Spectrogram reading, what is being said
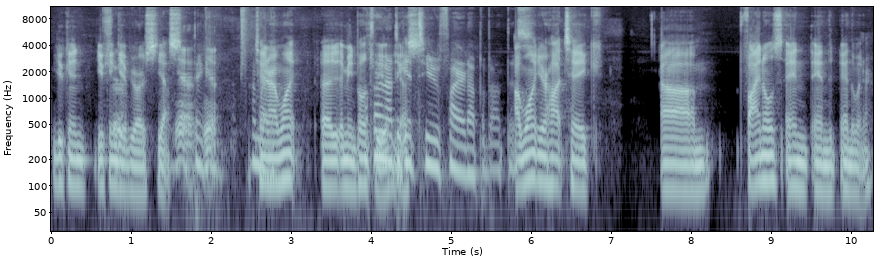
You can you can Sure. give yours. Yes. Yeah, Thank yeah. you. I'm Tanner, I ready. want. Uh, I mean, both Try of you. not to yes. get too fired up about this. I want your hot take. Um, finals and and and the winner.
